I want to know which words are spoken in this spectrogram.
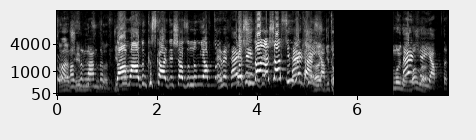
Sen- mı? şeyi biliyorsun zaten. Git o- Damadın kız kardeşi hazırlığını yaptın mı? Evet, her Başından şeyimizi- aşağı her ter. şeyi Ha, yaptık. o- oynayın Her valla. şeyi yaptık.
